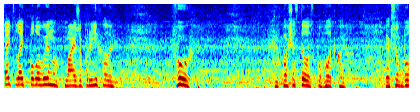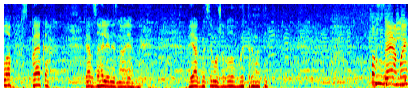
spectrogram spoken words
Ледь-ледь половину майже приїхали. Фух. Пощастило з погодкою. Якщо б була б спека, то я взагалі не знаю, як би, як би це можна було б витримати. Все, ми,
